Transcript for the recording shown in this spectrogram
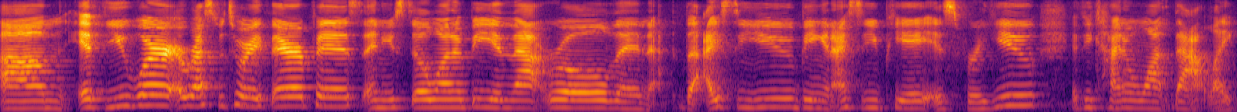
um, if you were a respiratory therapist and you still want to be in that role, then the ICU, being an ICU PA, is for you. If you kind of want that like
